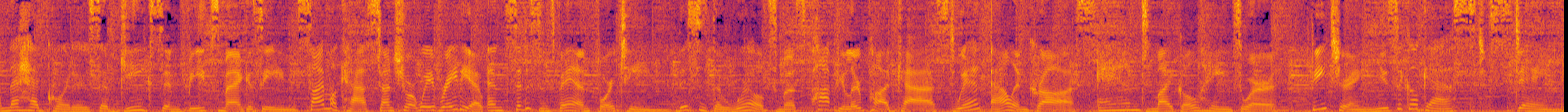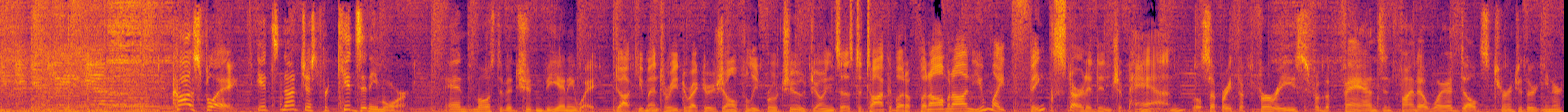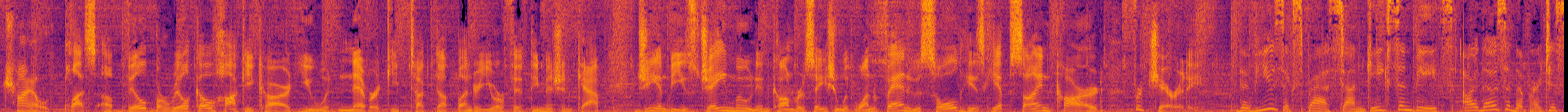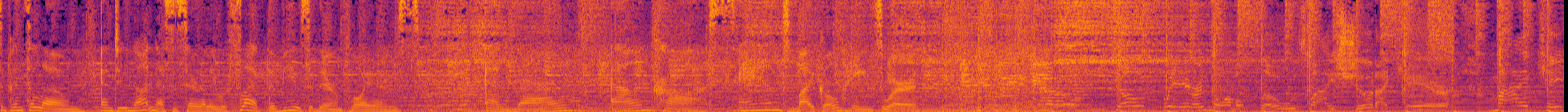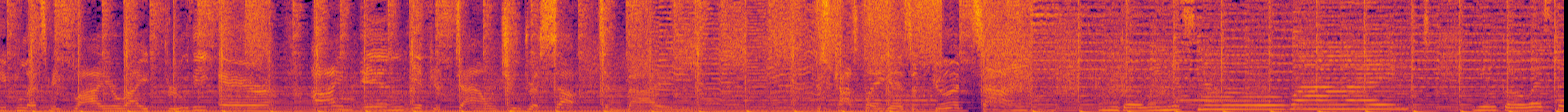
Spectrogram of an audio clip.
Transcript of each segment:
From the headquarters of Geeks and Beats magazine, simulcast on shortwave radio and Citizens Band 14. This is the world's most popular podcast with Alan Cross and Michael Hainsworth, featuring musical guest Sting. Cosplay. It's not just for kids anymore and most of it shouldn't be anyway. Documentary director Jean Philippe Rochu joins us to talk about a phenomenon you might think started in Japan. We'll separate the furries from the fans and find out why adults turn to their inner child. Plus, a Bill Barilko hockey card you would never keep tucked up under your 50 mission cap. GNB's Jay Moon in conversation with one fan who sold his hip signed card for charity. The views expressed on Geeks and Beats are those of the participants alone and do not necessarily reflect the views of their employers. And now, Alan Cross and Michael Hainsworth. Don't wear normal clothes, why should I care? My cape lets me fly right through the air. I'm in if you're down to dress up tonight. Cause cosplay is a good time. I'm going as Snow White. You go as the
